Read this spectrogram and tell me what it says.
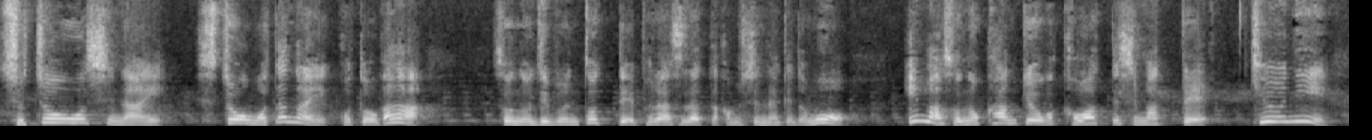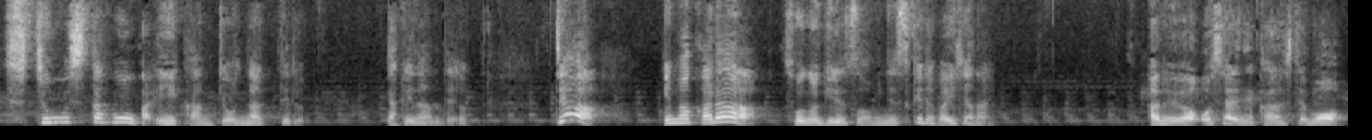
主張をしない、主張を持たないことが、その自分にとってプラスだったかもしれないけども、今その環境が変わってしまって、急に主張した方がいい環境になってるだけなんだよ。じゃあ、今からその技術を身につければいいじゃない。あるいはおしゃれに関しても、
